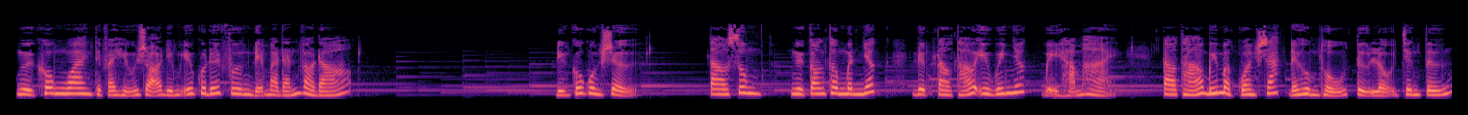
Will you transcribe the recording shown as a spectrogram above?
Người khôn ngoan thì phải hiểu rõ điểm yếu của đối phương để mà đánh vào đó. Điện cố quân sự Tào Sung, người con thông minh nhất, được Tào Tháo yêu quý nhất bị hãm hại. Tào Tháo bí mật quan sát để hung thủ tự lộ chân tướng.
